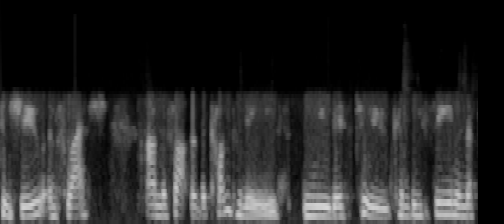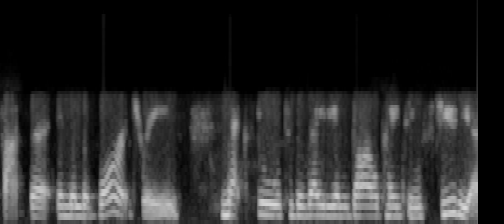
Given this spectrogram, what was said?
tissue and flesh. And the fact that the companies knew this too can be seen in the fact that in the laboratories next door to the radium dial painting studio,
